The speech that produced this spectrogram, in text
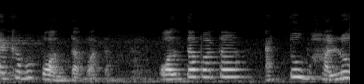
দেখাবো পদ্মা পাতা। পলতা পাতা এত ভালো,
